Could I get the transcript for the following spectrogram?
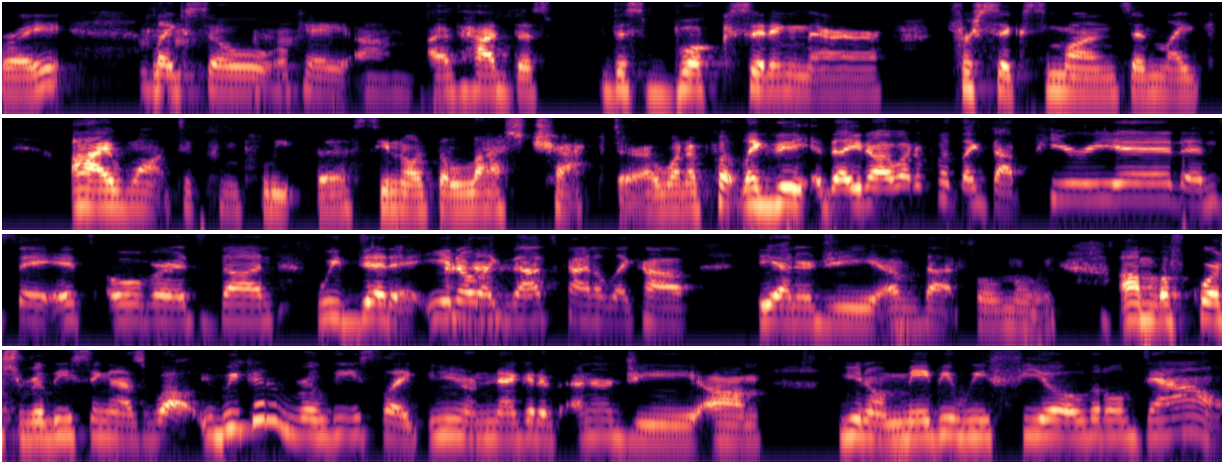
right? Mm-hmm. Like so, mm-hmm. okay, um, I've had this this book sitting there for six months, and like I want to complete this, you know, like the last chapter. I want to put like the, the, you know, I want to put like that period and say it's over, it's done, we did it. You know, like that's kind of like how the energy of that full moon. Um, of course, releasing as well. We can release like you know negative energy. Um, you know, maybe we feel a little down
